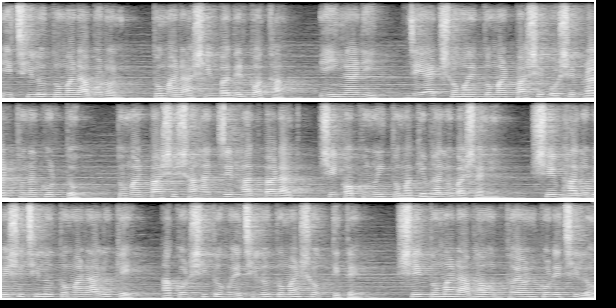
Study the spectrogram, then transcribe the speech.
এ ছিল তোমার আবরণ, তোমার আশীর্বাদের কথা। এই নারী, যে একসময় তোমার পাশে বসে প্রার্থনা করত, তোমার পাশে সাহায্যের হাত বাড়াত, সে কখনোই তোমাকে ভালোবাসানি। সে ভালোবেসেছিল তোমার আলোকে, আকর্ষিত হয়েছিল তোমার শক্তিতে। সে তোমার আভা অধ্যয়ন করেছিল,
